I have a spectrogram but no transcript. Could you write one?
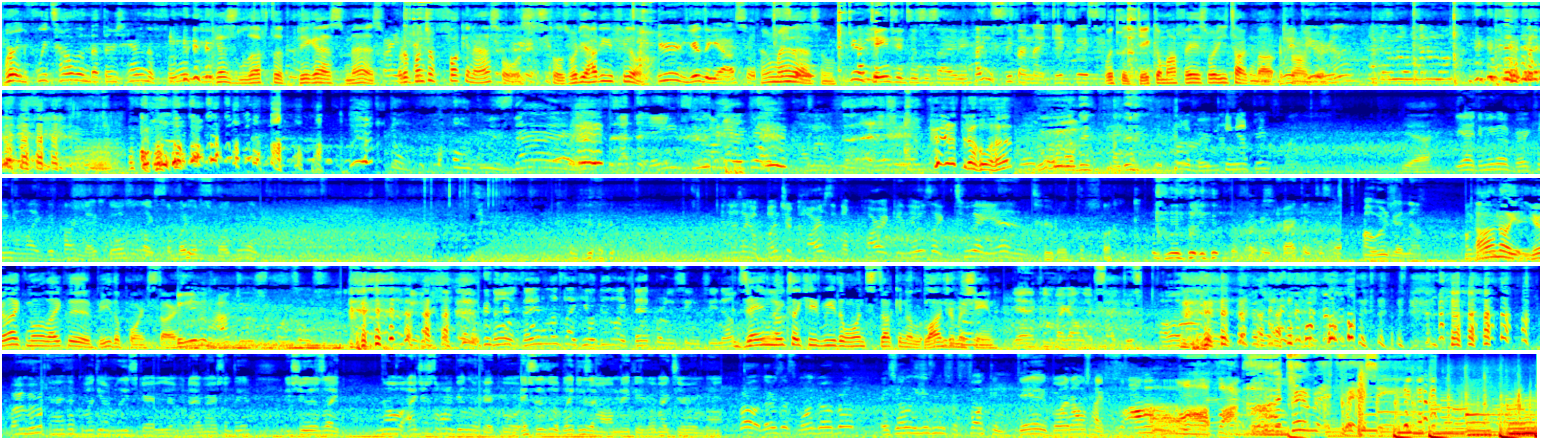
Bro, if we tell them that there's hair in the food, you guys left a big ass mess. What a bunch of fucking assholes. Assholes. What do you, how do you feel? You're you're the asshole. How am I the asshole? You're a danger to society. How do you sleep at night, dick face? With the dick on my face? What are you talking about? What's wrong, dude? really? I don't know. I don't know. Fuck was that? Is that the AIDS? Trying to throw up? I'm good. I'm good. Go to Burger King after? Yeah. Yeah, didn't we go to Burger King and like the car next to us was like somebody was smoking like. and there's like a bunch of cars at the park and it was like 2 a.m. Dude, what the fuck? Fucking crack it this Oh, we're good now. I don't know. You're like more likely to be the porn star. Do they even have Jewish porn stars? no, Zane looks like he'll do like that bro scenes, you know? Zane looks like he'd be the one stuck in a laundry machine. Yeah, and come back out like psychic. Oh. Bro, I remember can I talk about you? I'm really scared. You have a nightmare or something? And she was like, no, I just don't want to be alone. Okay, cool. And she was with Blake. He's like, oh, I'm naked. Go back to your room, bro. Bro, there's this one girl, bro, and she only used me for fucking dick, bro. And I was like, fuck. Oh, fuck. Turn ah, it crazy.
